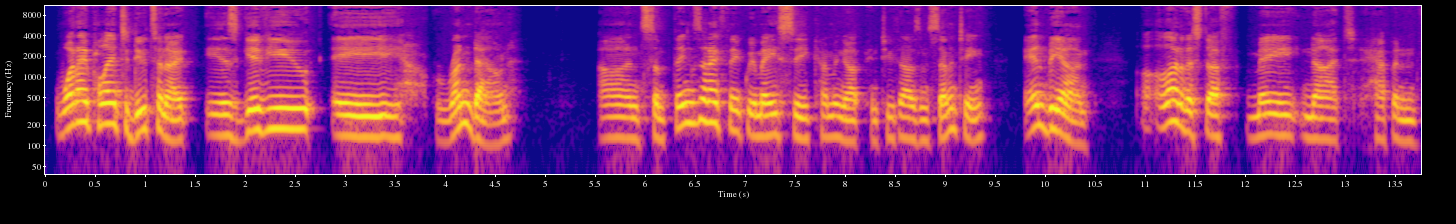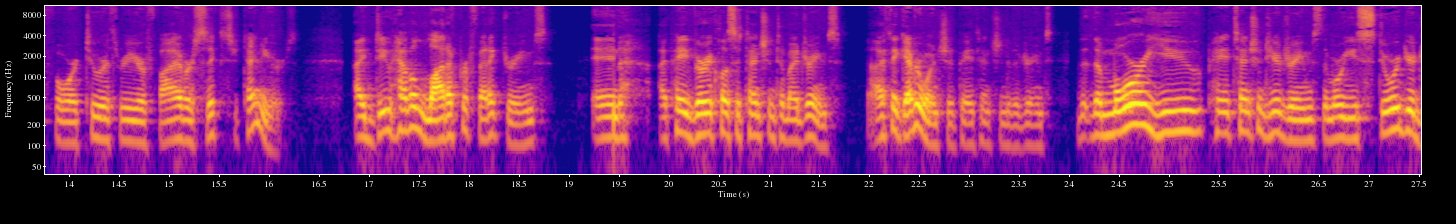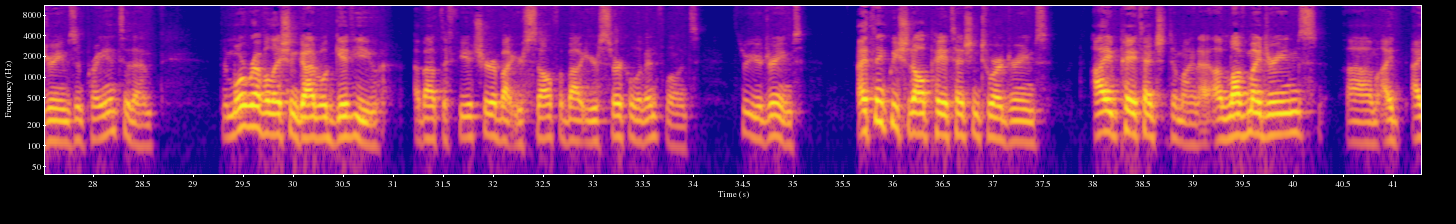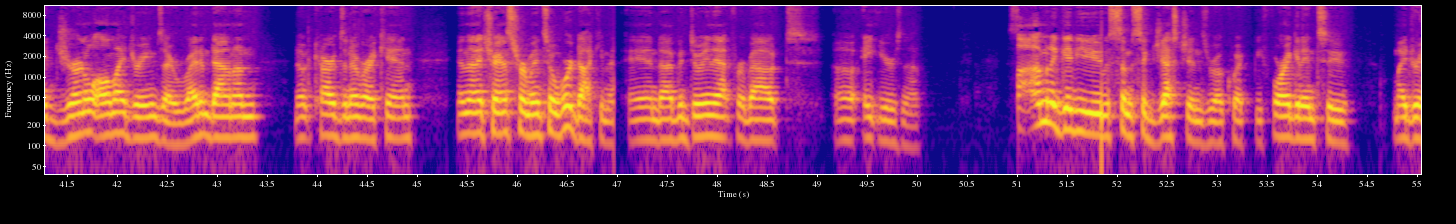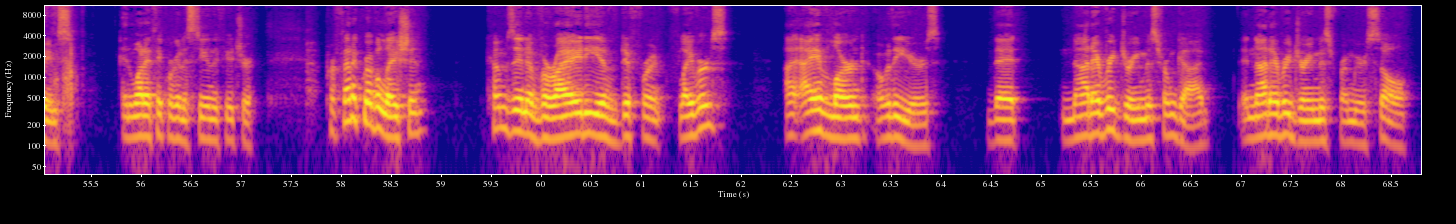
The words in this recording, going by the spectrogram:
What I plan to do tonight is give you a rundown on some things that I think we may see coming up in 2017 and beyond a lot of this stuff may not happen for two or three or five or six or ten years. I do have a lot of prophetic dreams, and I pay very close attention to my dreams. I think everyone should pay attention to their dreams. The more you pay attention to your dreams, the more you steward your dreams and pray into them, the more revelation God will give you about the future, about yourself, about your circle of influence through your dreams. I think we should all pay attention to our dreams. I pay attention to mine. I love my dreams. Um, I, I journal all my dreams. I write them down on note cards whenever I can, and then I transfer them into a Word document. And I've been doing that for about uh, eight years now. So I'm going to give you some suggestions real quick before I get into my dreams and what I think we're going to see in the future. Prophetic revelation comes in a variety of different flavors. I, I have learned over the years that not every dream is from God, and not every dream is from your soul.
